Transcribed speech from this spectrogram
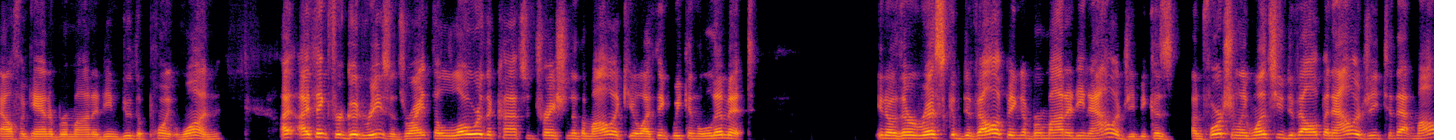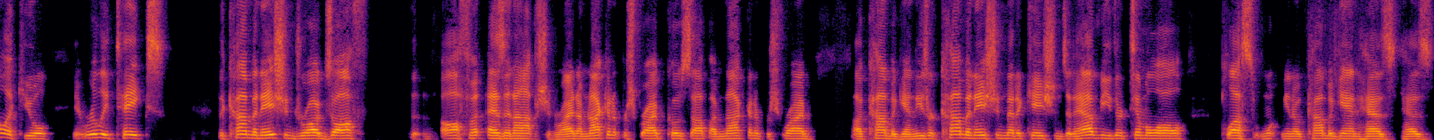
alpha brimonidine, do the 0.1. I, I think for good reasons, right? The lower the concentration of the molecule, I think we can limit you know their risk of developing a brimonidine allergy because unfortunately once you develop an allergy to that molecule it really takes the combination drugs off off as an option right? I'm not going to prescribe Cosopt i'm not going to prescribe uh, combigan these are combination medications that have either timolol plus you know combigan has has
